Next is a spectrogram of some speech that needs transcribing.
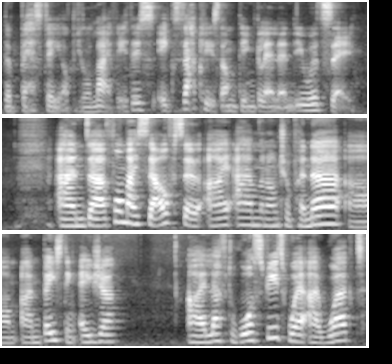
the best day of your life. It is exactly something Glenn Lundy would say. And uh, for myself, so I am an entrepreneur. Um, I'm based in Asia. I left Wall Street, where I worked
